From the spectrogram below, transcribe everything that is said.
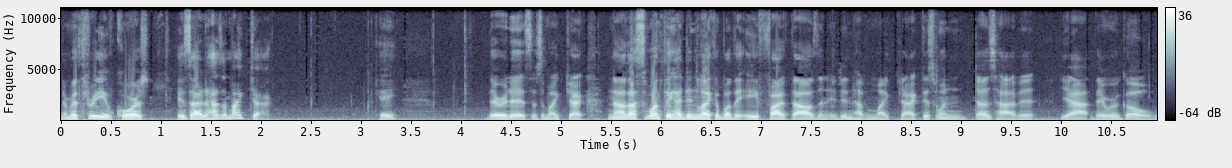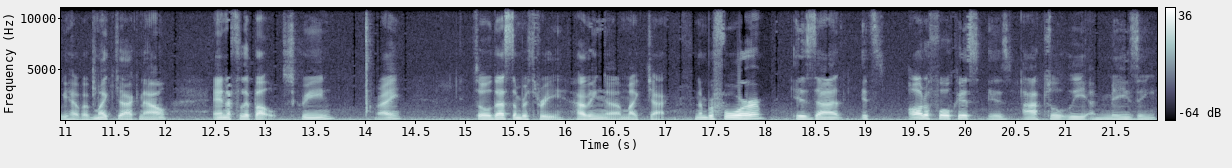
Number three, of course, is that it has a mic jack. Okay, there it is. It's a mic jack. Now that's one thing I didn't like about the A5000. It didn't have a mic jack. This one does have it. Yeah, there we go. We have a mic jack now and a flip out screen, right? So that's number three, having a mic jack. Number four is that its autofocus is absolutely amazing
